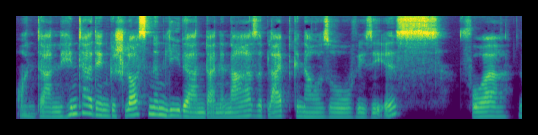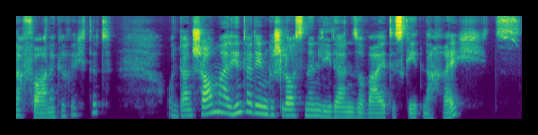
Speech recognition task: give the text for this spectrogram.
Und dann hinter den geschlossenen Lidern deine Nase bleibt genauso, wie sie ist, vor nach vorne gerichtet. Und dann schau mal hinter den geschlossenen Lidern, soweit es geht, nach rechts.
